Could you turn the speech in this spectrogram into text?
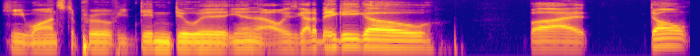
He wants to prove he didn't do it. You know, he's got a big ego, but don't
